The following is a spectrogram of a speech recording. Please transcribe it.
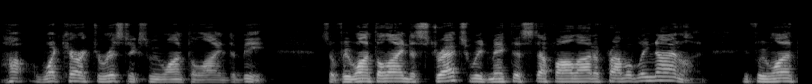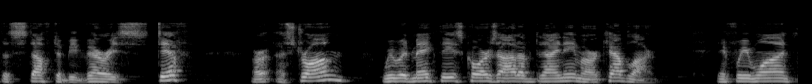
how, what characteristics we want the line to be. So if we want the line to stretch, we'd make this stuff all out of probably nylon. If we want the stuff to be very stiff or uh, strong, we would make these cores out of Dyneema or Kevlar. If we want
